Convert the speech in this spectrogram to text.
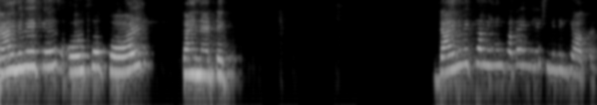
Dynamic is also called kinetic. Dynamic का meaning पता है English meaning क्या होता है?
